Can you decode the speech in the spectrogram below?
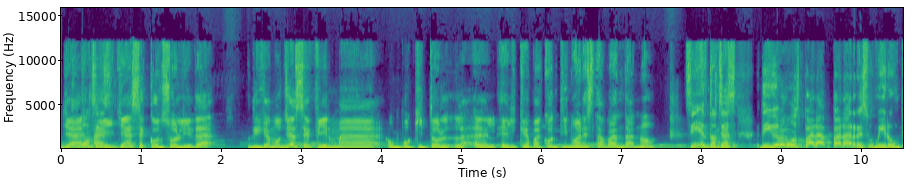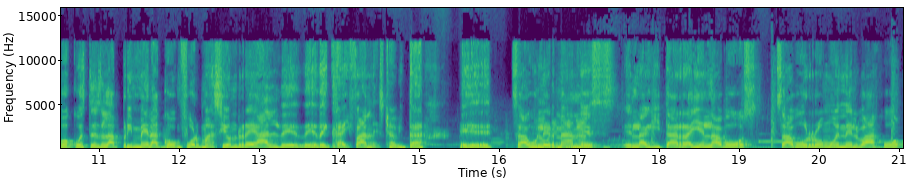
Ya ahí ya se consolida digamos, ya se firma un poquito el, que va a continuar esta banda, ¿no? Sí, entonces, digamos, para, para resumir un poco, esta es la primera conformación real de, de, Caifanes, chavita. Eh, Saúl Hernández en la guitarra y en la voz, Sabo Romo en el bajo,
